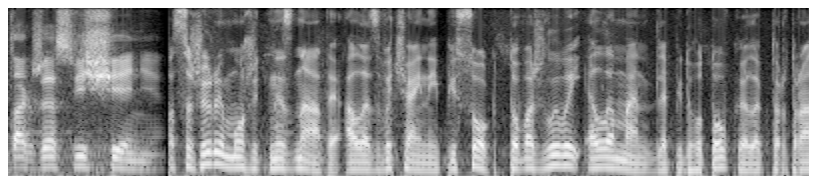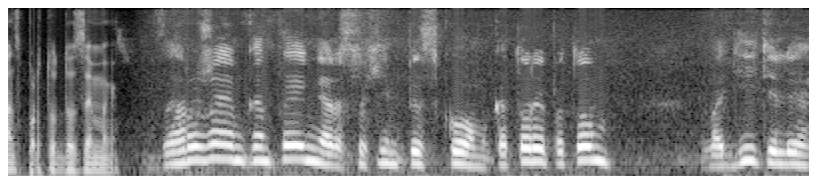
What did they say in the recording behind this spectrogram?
также освещение. Пасажири можуть не знати, але звичайний пісок то важливий елемент для підготовки електротранспорту до зими. Загружаем контейнер с сухим песком, который потом водители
